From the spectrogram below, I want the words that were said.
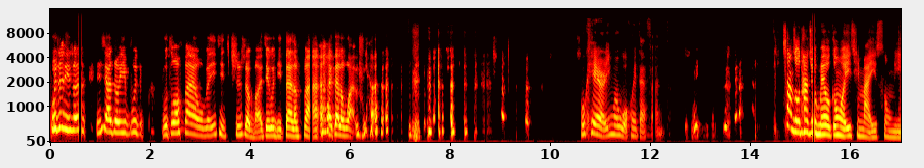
不是你说你下周一不不做饭，我们一起吃什么？结果你带了饭，还带了晚饭。不 care，因为我会带饭的。上周他就没有跟我一起买一送一，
